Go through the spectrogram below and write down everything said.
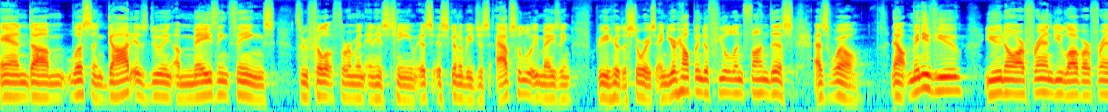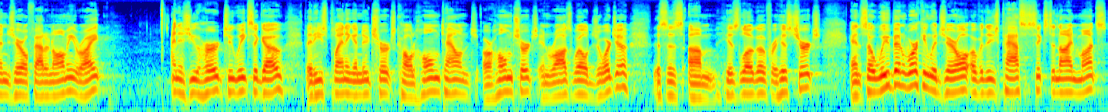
And um, listen, God is doing amazing things through Philip Thurman and his team. It's, it's going to be just absolutely amazing for you to hear the stories. And you're helping to fuel and fund this as well. Now, many of you, you know our friend, you love our friend Gerald Fatanami, right? And as you heard two weeks ago, that he's planning a new church called Hometown or Home Church in Roswell, Georgia. This is um, his logo for his church. And so we've been working with Gerald over these past six to nine months,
